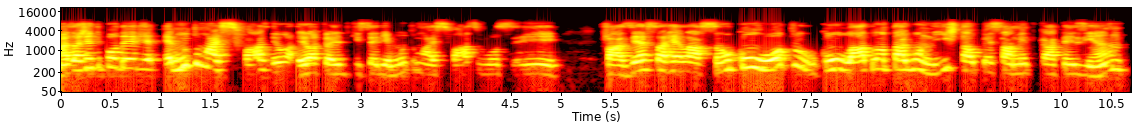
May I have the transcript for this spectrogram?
mas a gente poderia, é muito mais fácil, eu, eu acredito que seria muito mais fácil você fazer essa relação com o outro, com o lado antagonista ao pensamento cartesiano,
